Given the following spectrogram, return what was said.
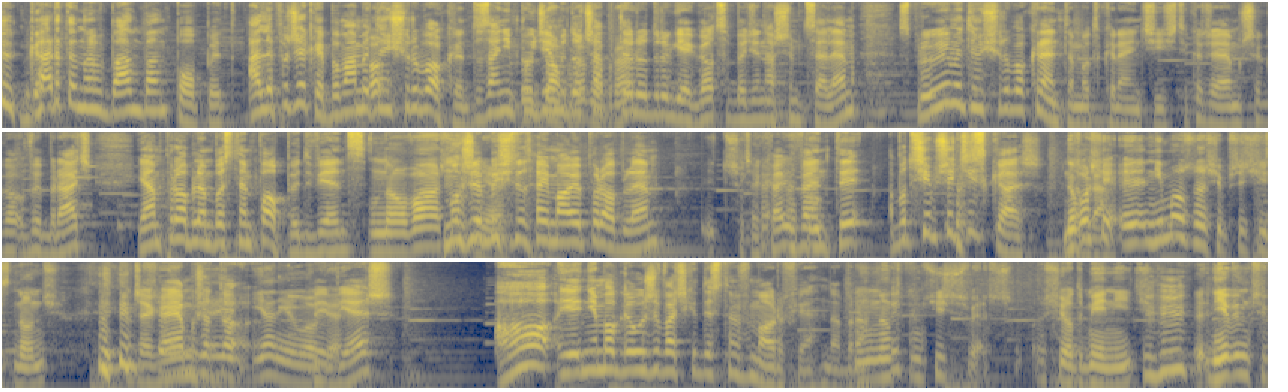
Garden of Banban popyt. Ale poczekaj, bo mamy O. ten śrubokręt, to zanim No pójdziemy dobra, do chapteru drugiego, co będzie naszym celem, spróbujemy tym śrubokrętem odkręcić. Tylko, że ja muszę go wybrać. Ja mam problem, bo jestem popyt, więc No właśnie. może być tutaj mały problem. Czekaj, Czekaj, wenty. A bo ty się przyciskasz. No Dobra, właśnie, y, nie można się przycisnąć. Czekaj, ja muszę to... Ja nie mogę. Wybierz. O, ja nie mogę używać, kiedy jestem w morfie. Dobra. No to musisz, wiesz, się odmienić. Mhm. Nie wiem, czy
